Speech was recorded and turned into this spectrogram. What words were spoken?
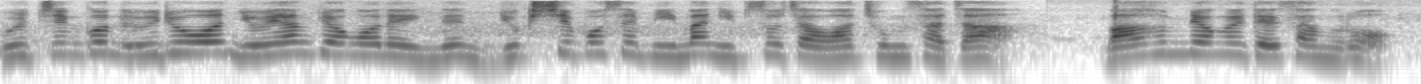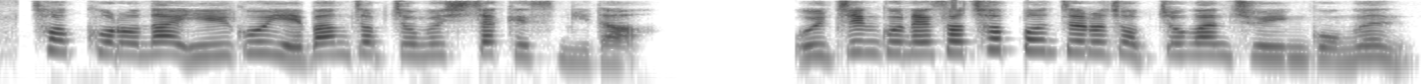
울진군 의료원 요양병원에 있는 65세 미만 입소자와 종사자 40명을 대상으로 첫 코로나19 예방접종을 시작했습니다. 울진군에서 첫 번째로 접종한 주인공은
